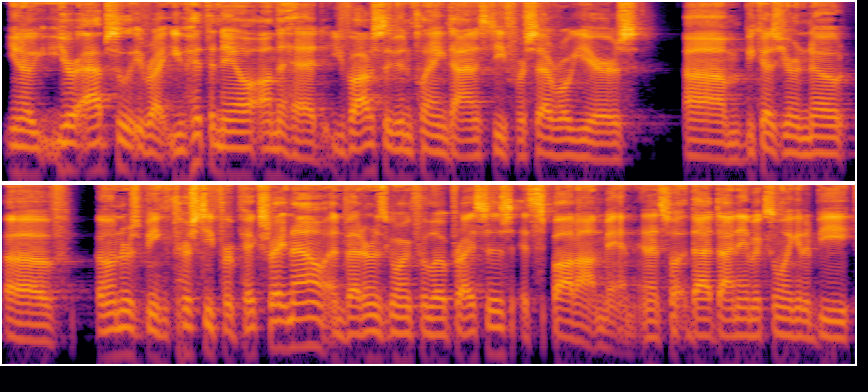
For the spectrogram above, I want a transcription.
you know, you're absolutely right. You hit the nail on the head. You've obviously been playing Dynasty for several years um, because your note of owners being thirsty for picks right now and veterans going for low prices. It's spot on, man. And it's that dynamic's only going to be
